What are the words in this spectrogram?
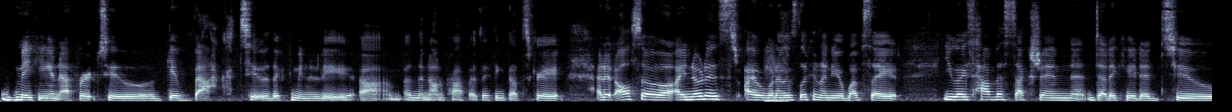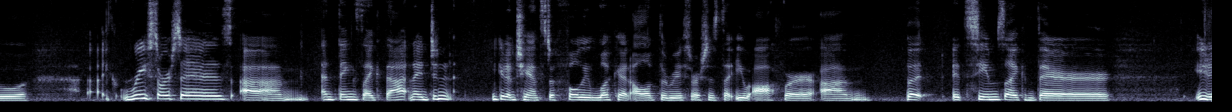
making an effort to give back to the community um, and the nonprofits. I think that's great. And it also, I noticed I, when I was looking on your website, you guys have a section dedicated to like resources um, and things like that. And I didn't get a chance to fully look at all of the resources that you offer, um, but it seems like they're, you know,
